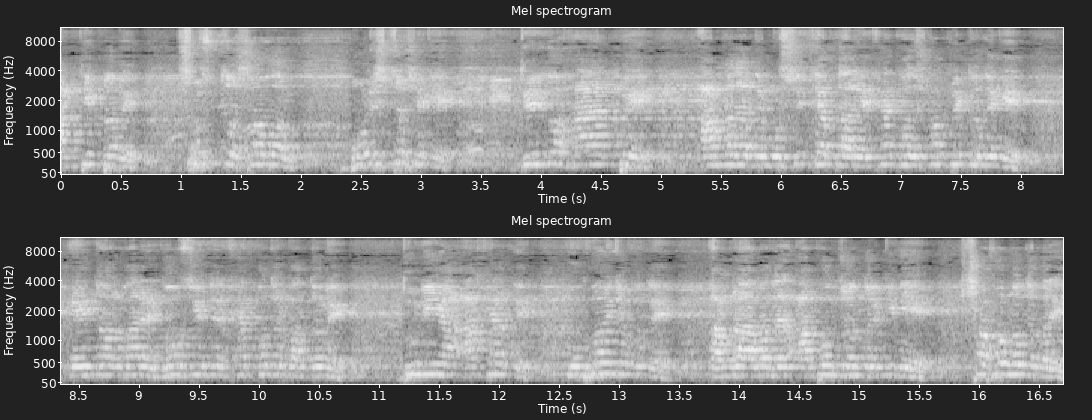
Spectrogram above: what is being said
আর্থিকভাবে সুস্থ, সবল, বলিষ্ঠ থেকে দীর্ঘ হায়াত পেয়ে আমরা যাতে মুর্শিদকে আপনার খ্যাতমত সম্পৃক্ত থেকে এই দরবারের গৌসিয়তের খ্যাতমতের মাধ্যমে দুনিয়া, আখেরাতে, উভয় জগতে আমরা আমাদের আপন জনদেরকে নিয়ে সফল হতে পারি।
